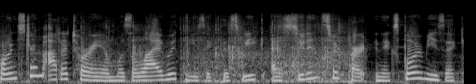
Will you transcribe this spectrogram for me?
Tornstrom Auditorium was alive with music this week as students took part in Explore Music,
